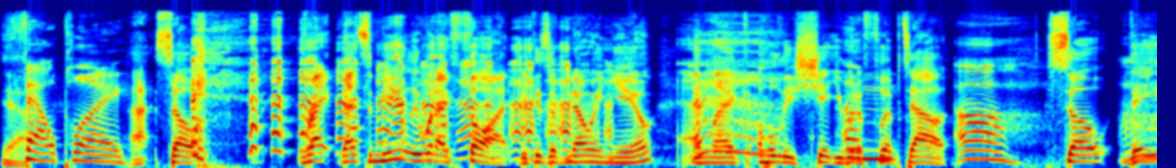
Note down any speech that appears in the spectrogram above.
yeah. Foul play. Uh, so right, that's immediately what I thought because of knowing you and like, holy shit, you would have Um, flipped out. Oh, So they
